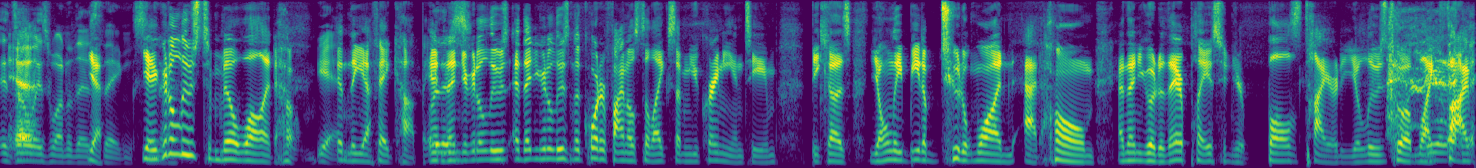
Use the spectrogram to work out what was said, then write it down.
it's yeah. always one of those Yeah, things. yeah, you you're know? going to lose to Millwall at home. Yeah. in the FA Cup, Or and then there's- you're going to lose, and then you're going to lose in the quarterfinals to like some Ukrainian team because you only beat them two to one at home, and then you go to their place and your balls tired and you lose to them like five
